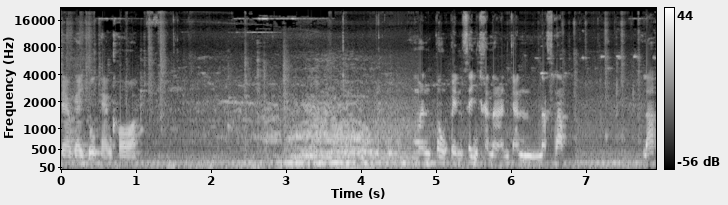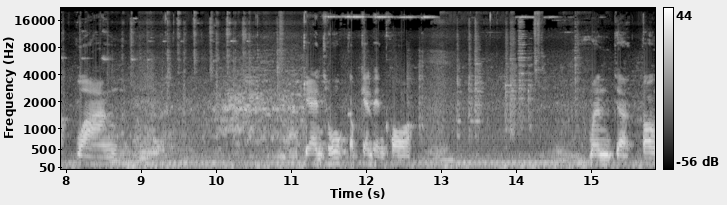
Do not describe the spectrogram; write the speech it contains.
แนวแกนโชกแผงคอ มันต้องเป็นเส้นขนานกันนะครับ ระหว่าง แกนโชกกับแกนแผงคอ มันจะต้อง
